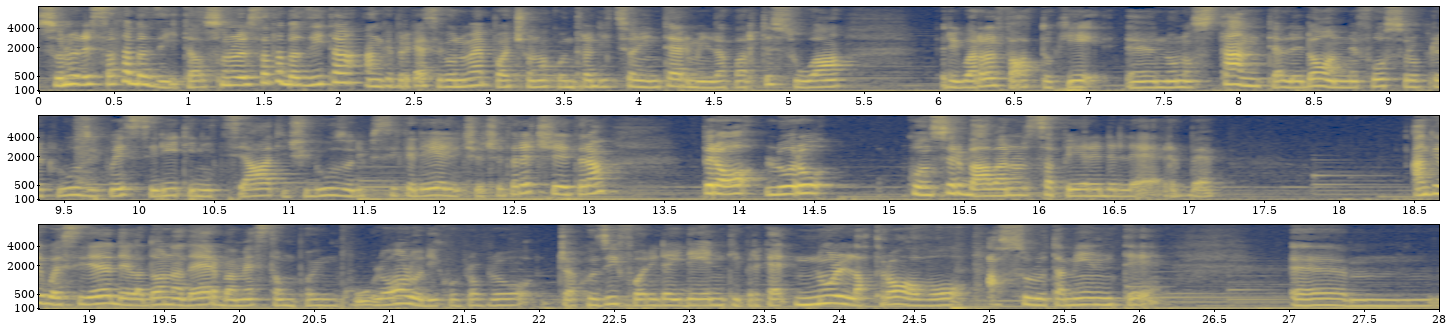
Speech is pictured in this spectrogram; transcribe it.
sono restata basita, sono restata basita anche perché secondo me poi c'è una contraddizione in termini da parte sua riguardo al fatto che eh, nonostante alle donne fossero preclusi questi riti iniziatici, l'uso di psichedelici, eccetera, eccetera, però loro conservavano il sapere delle erbe. Anche questa idea della donna d'erba a me sta un po' in culo, lo dico proprio cioè, così fuori dai denti perché non la trovo assolutamente ehm,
